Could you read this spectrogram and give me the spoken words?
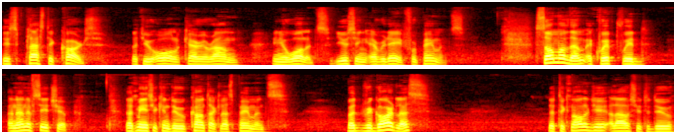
these plastic cards that you all carry around in your wallets using every day for payments. Some of them equipped with an NFC chip. That means you can do contactless payments but regardless, the technology allows you to do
